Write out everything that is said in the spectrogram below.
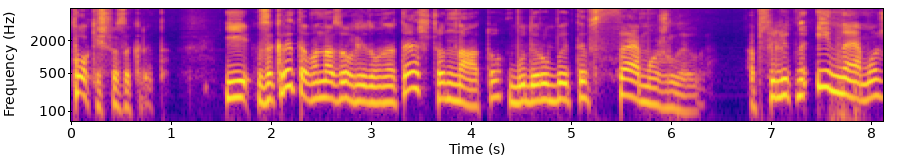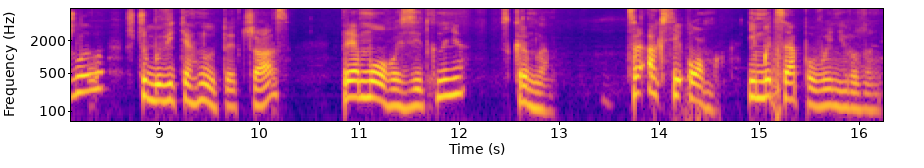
поки що закрита. І закрита вона з огляду на те, що НАТО буде робити все можливе, абсолютно і неможливе, щоб відтягнути час прямого зіткнення з Кремлем. Це аксіома. І ми це повинні розуміти.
